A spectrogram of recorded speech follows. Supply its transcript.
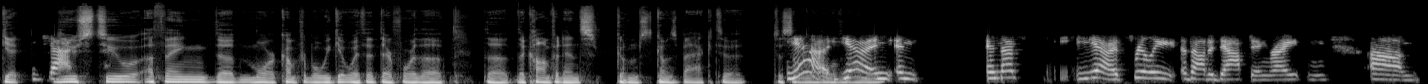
get used to a thing, the more comfortable we get with it. Therefore, the the the confidence comes comes back to to yeah yeah and and and that's yeah it's really about adapting right and um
